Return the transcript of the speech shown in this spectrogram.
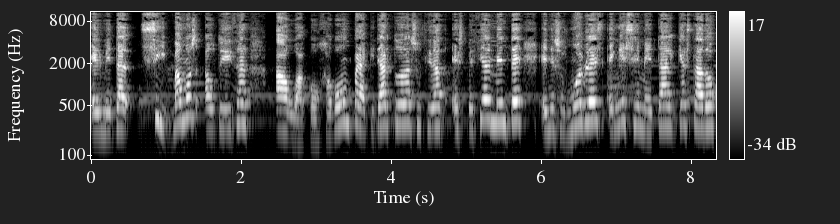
el metal. Sí, vamos a utilizar agua con jabón para quitar toda la suciedad, especialmente en esos muebles, en ese metal que ha estado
